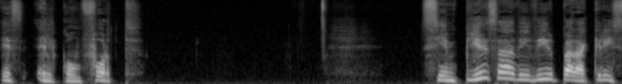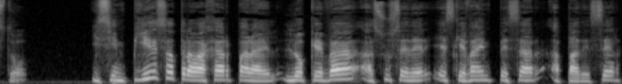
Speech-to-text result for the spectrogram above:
es el confort. Si empieza a vivir para Cristo, y si empieza a trabajar para Él, lo que va a suceder es que va a empezar a padecer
